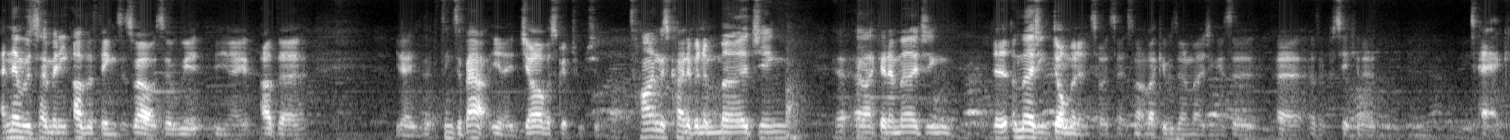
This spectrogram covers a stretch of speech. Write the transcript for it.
and there were so many other things as well. So we you know other you know things about you know JavaScript, which time was kind of an emerging uh, like an emerging the emerging dominance. I would say it's not like it was an emerging as a uh, as a particular tech.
